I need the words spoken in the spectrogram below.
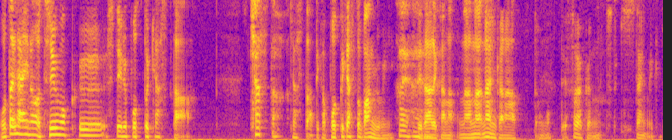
お互いの注目してるポッドキャスタキャスター？ーキャスターっていうかポッドキャスト番組っはいはいはいて誰かな,、なな何かなって思ってそやくんのちょっと聞きたいんだけど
